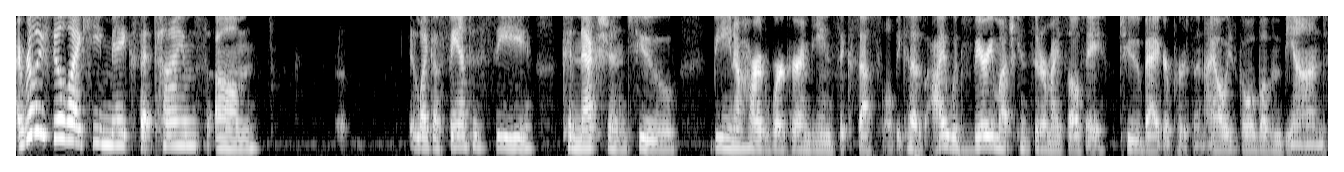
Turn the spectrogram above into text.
I really feel like he makes at times um like a fantasy connection to being a hard worker and being successful because I would very much consider myself a two bagger person. I always go above and beyond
